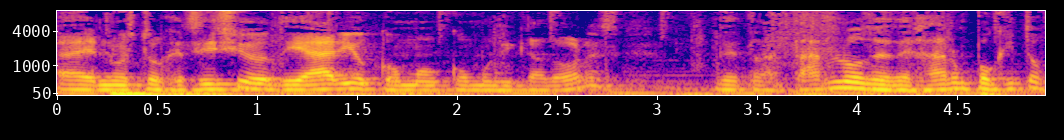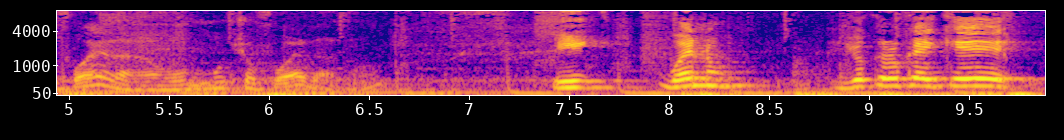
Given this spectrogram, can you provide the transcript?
en nuestro ejercicio diario como comunicadores, de tratarlo de dejar un poquito fuera o mucho fuera. ¿no? Y bueno, yo creo que hay que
